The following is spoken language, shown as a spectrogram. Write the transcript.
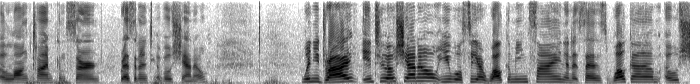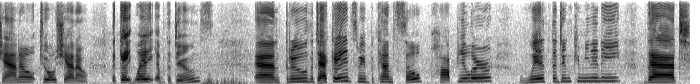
a longtime concerned resident of Oceano. When you drive into Oceano, you will see our welcoming sign and it says, Welcome Oceano to Oceano, the gateway of the dunes. And through the decades, we've become so popular with the dune community that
